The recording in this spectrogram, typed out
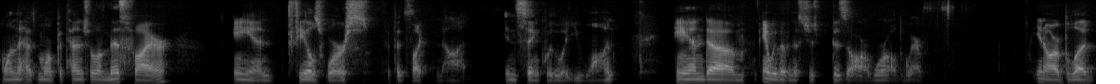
one that has more potential to misfire and feels worse if it's like not in sync with what you want. And um, and we live in this just bizarre world where you know our blood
